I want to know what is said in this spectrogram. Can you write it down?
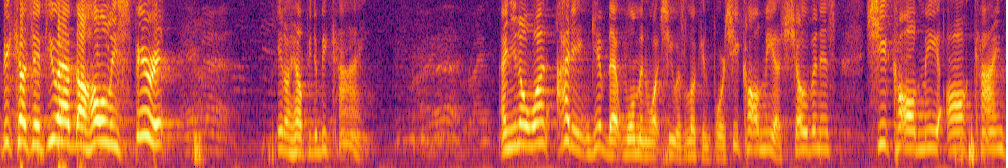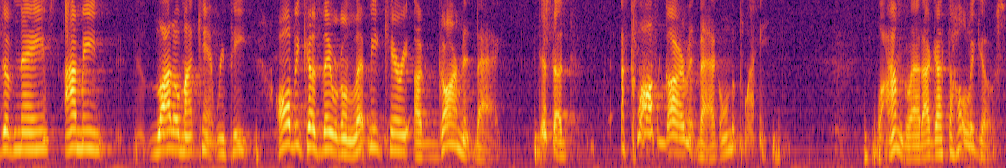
Because if you have the Holy Spirit, it'll help you to be kind. And you know what? I didn't give that woman what she was looking for. She called me a chauvinist. She called me all kinds of names. I mean, a lot of them I can't repeat. All because they were going to let me carry a garment bag just a, a cloth garment bag on the plane. Well, I'm glad I got the Holy Ghost.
